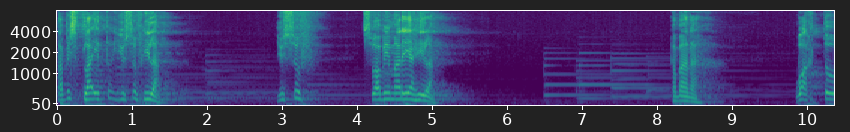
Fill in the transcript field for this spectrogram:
Tapi setelah itu Yusuf hilang. Yusuf suami Maria hilang. Ke mana? Waktu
